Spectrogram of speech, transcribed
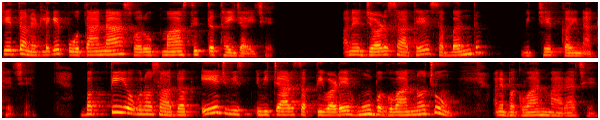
ચેતન એટલે કે પોતાના સ્વરૂપમાં સ્થિત થઈ જાય છે અને જળ સાથે સંબંધ વિચ્છેદ કરી નાખે છે. ભક્તિ યોગનો સાધક એ જ વિચાર શક્તિ વડે હું ભગવાનનો છું અને ભગવાન મારા છે.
